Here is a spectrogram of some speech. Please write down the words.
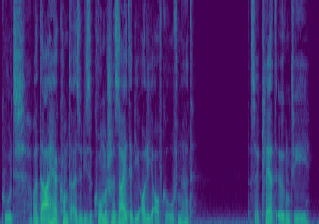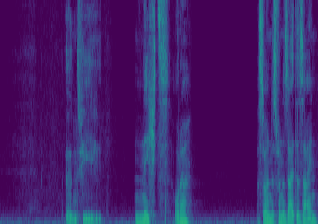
Gut, aber daher kommt also diese komische Seite, die Olli aufgerufen hat. Das erklärt irgendwie irgendwie nichts, oder? Was soll denn das für eine Seite sein?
